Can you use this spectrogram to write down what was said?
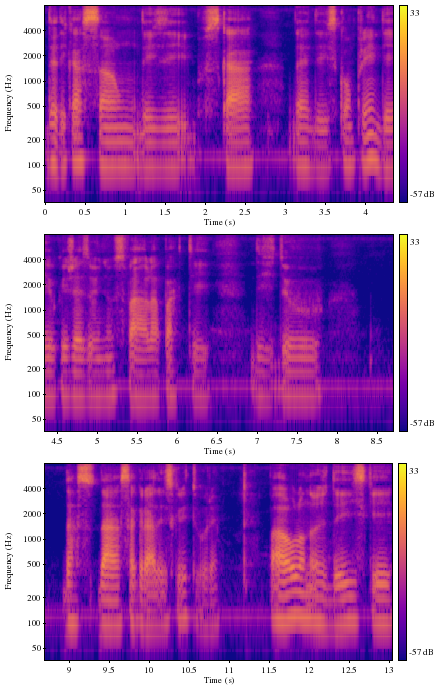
dedicação, diz buscar, né, diz compreender o que Jesus nos fala a partir diz, do, da, da Sagrada Escritura. Paulo nos diz que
